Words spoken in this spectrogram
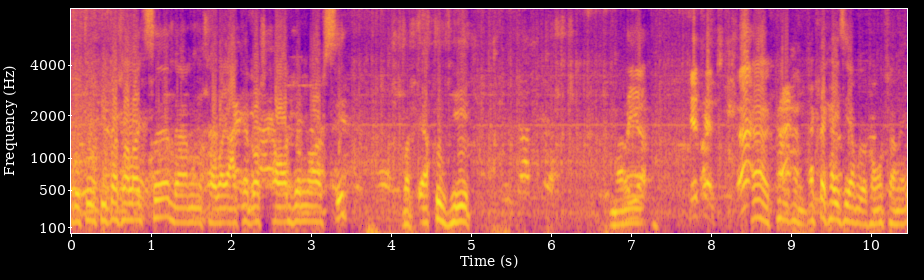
প্রচুর পিপাসা লাগছে দেন সবাই আখের রস খাওয়ার জন্য আসছি। বাট এত ভিড়। মানে হ্যাঁ? খান খান। একটা খাইছি আমরা সমস্যা নেই।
